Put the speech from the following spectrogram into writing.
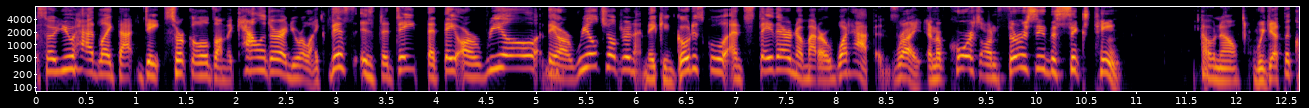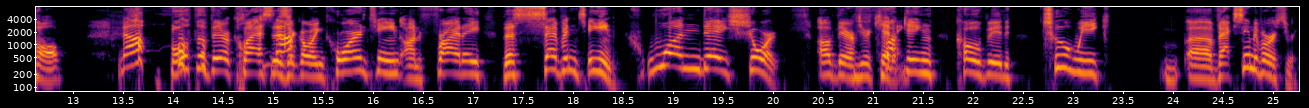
So you had like that date circled on the calendar and you were like, this is the date that they are real. They are real children and they can go to school and stay there no matter what happens. Right. And of course, on Thursday, the 16th, Oh, no. we get the call. No. Both of their classes No. are going quarantined on Friday, the 17th, one day short of their You're kidding. fucking COVID two week uh, vaccine anniversary.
